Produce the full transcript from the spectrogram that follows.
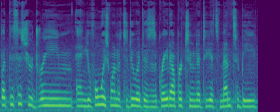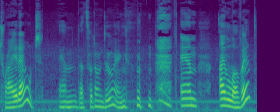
but this is your dream, and you've always wanted to do it. This is a great opportunity. It's meant to be. Try it out. And that's what I'm doing. and I love it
